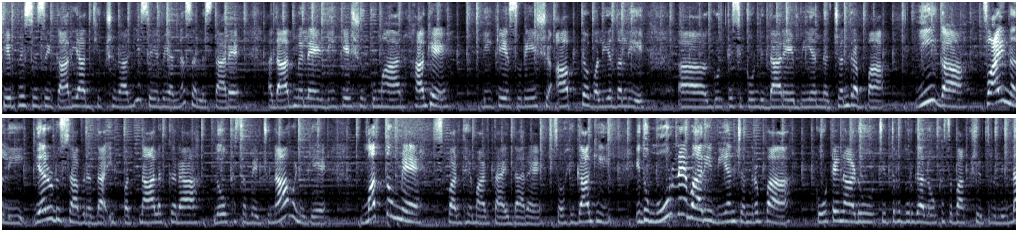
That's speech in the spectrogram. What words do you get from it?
ಕೆಪಿಸಿಸಿ ಕಾರ್ಯಾಧ್ಯಕ್ಷರಾಗಿ ಸೇವೆಯನ್ನು ಸಲ್ಲಿಸ್ತಾರೆ. ಅದಾದ್ಮೇಲೆ ಡಿ ಕೆ ಶಿವಕುಮಾರ್ ಹಾಗೆ ಡಿಕೆ ಸುರೇಶ್ ಆಪ್ತ ವಲಯದಲ್ಲಿ ಗುರುತಿಸಿಕೊಂಡಿದ್ದಾರೆ ಬಿ ಎನ್ ಚಂದ್ರಪ್ಪ. ಈಗ ಫೈನಲಿ ಎರಡು ಸಾವಿರದ ಇಪ್ಪತ್ನಾಲ್ಕರ ಲೋಕಸಭೆ ಚುನಾವಣೆಗೆ ಮತ್ತೊಮ್ಮೆ ಸ್ಪರ್ಧೆ ಮಾಡ್ತಾ ಇದ್ದಾರೆ. ಸೊ ಹೀಗಾಗಿ ಇದು ಮೂರನೇ ಬಾರಿ ಬಿ ಎನ್ ಚಂದ್ರಪ್ಪ ಕೋಟೆನಾಡು ಚಿತ್ರದುರ್ಗ ಲೋಕಸಭಾ ಕ್ಷೇತ್ರದಿಂದ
